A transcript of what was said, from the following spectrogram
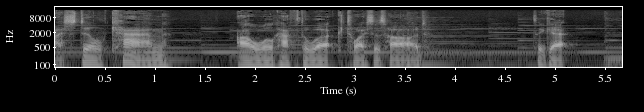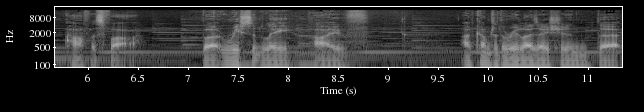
I still can. I will have to work twice as hard to get half as far. But recently, I've I've come to the realization that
